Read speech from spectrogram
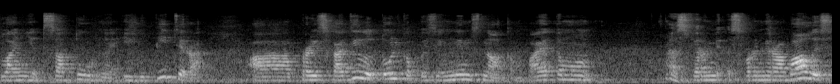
планет Сатурна и Юпитера а, происходило только по земным знакам, поэтому сформи сформировалась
